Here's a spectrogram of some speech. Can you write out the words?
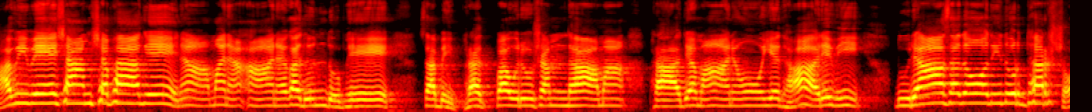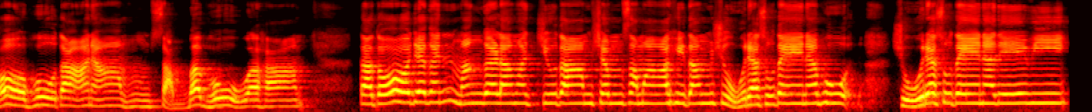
ആവിവേശാംശഭാഗേന മന ആനകദുന്ദുഭേ. സബിഭ്രത് പൗരുഷം ധാമ ഭ്രാജമാനോ യഥാരവി. ദുരാസദോതി ദുർധർഷോ ഭൂതാനാം സബ്ബഭൂവഹ തതോ ജഗന്മംഗളമച്യുതാംശം സമാഹിതം ശൂരസുതേന ഭൂ ശൂരസുതേന ദേവി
